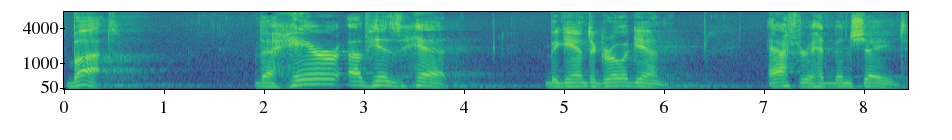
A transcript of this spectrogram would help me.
But the hair of his head began to grow again after it had been shaved.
